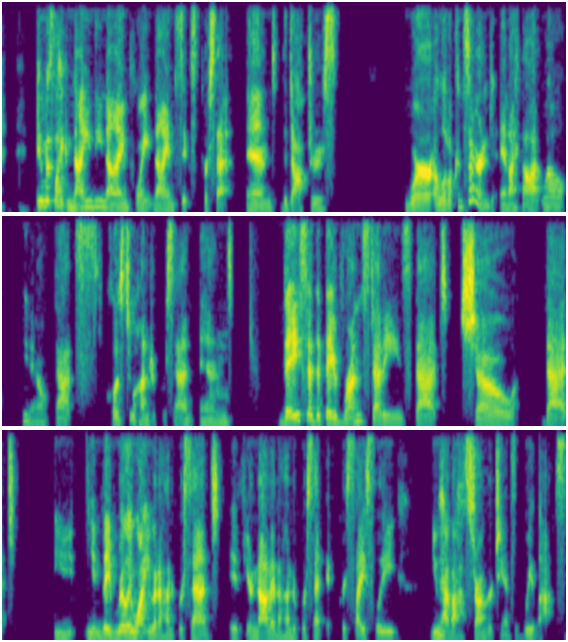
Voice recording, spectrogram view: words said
it was like 99.96%. And the doctors were a little concerned. And I thought, well, you know, that's close to 100%. And they said that they've run studies that show that you, you know, they really want you at 100%. If you're not at 100% precisely, you have a stronger chance of relapse.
